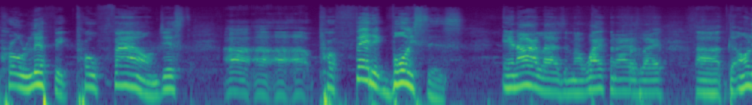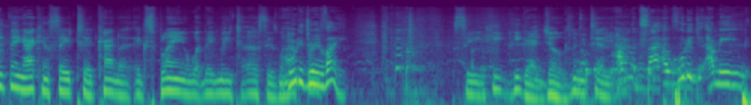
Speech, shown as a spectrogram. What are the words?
prolific, profound, just uh, uh, uh, uh, prophetic voices in our lives, in my wife and I's life. Uh, the only thing I can say to kind of explain what they mean to us is when Who I did you first- invite? See, he he got jokes. Let me tell you, I'm excited. Who did you? I mean,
